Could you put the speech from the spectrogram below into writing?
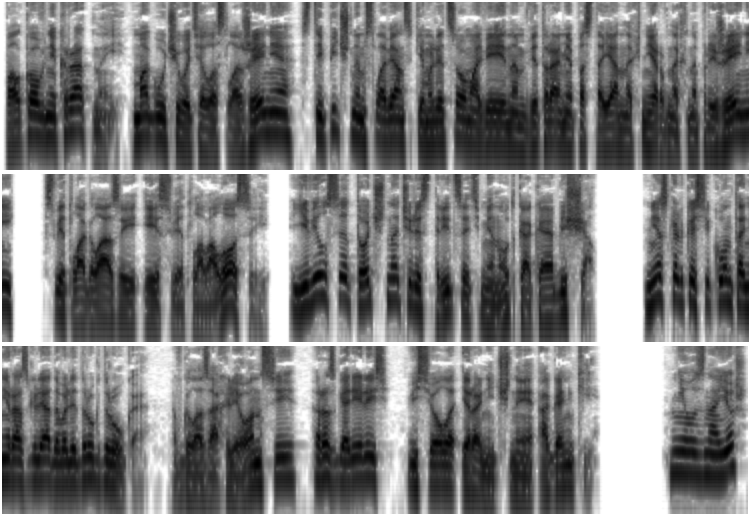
Полковник Ратный, могучего телосложения, с типичным славянским лицом, овеянным ветрами постоянных нервных напряжений, светлоглазый и светловолосый, явился точно через 30 минут, как и обещал. Несколько секунд они разглядывали друг друга. В глазах Леонсии разгорелись весело-ироничные огоньки. «Не узнаешь?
